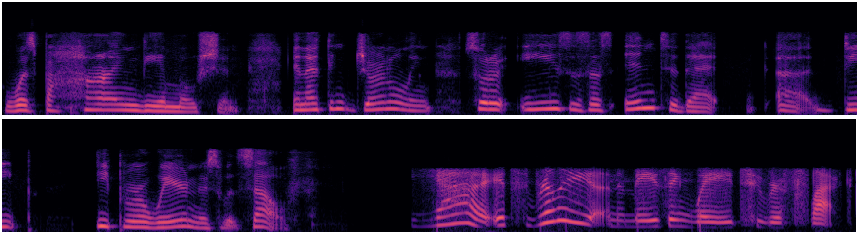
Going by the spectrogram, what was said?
what's behind the emotion. And I think journaling sort of eases us into that uh, deep deeper awareness with self. Yeah, it's really an amazing way to reflect.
